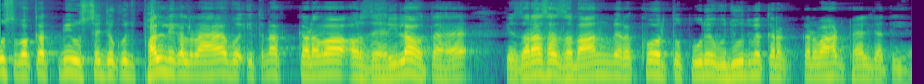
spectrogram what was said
اس وقت بھی اس سے جو کچھ پھل نکل رہا ہے وہ اتنا کڑوا اور زہریلا ہوتا ہے کہ ذرا سا زبان میں رکھو اور تو پورے وجود میں کڑواہٹ پھیل جاتی ہے۔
